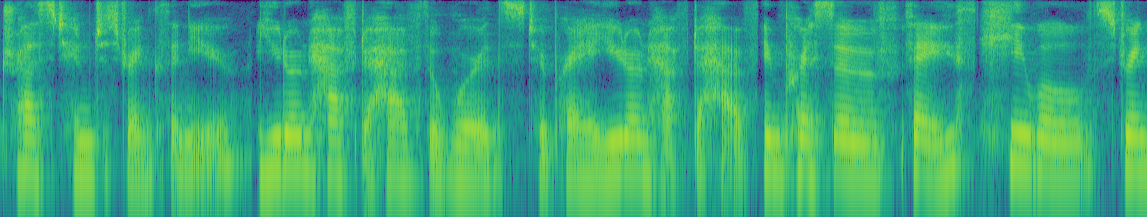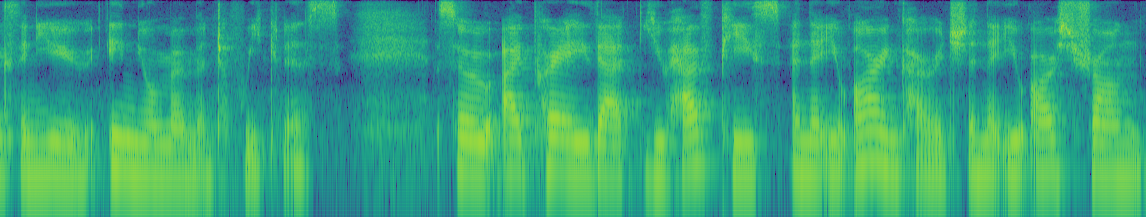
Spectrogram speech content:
Trust Him to strengthen you. You don't have to have the words to pray. You don't have to have impressive faith. He will strengthen you in your moment of weakness. So I pray that you have peace and that you are encouraged and that you are strong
